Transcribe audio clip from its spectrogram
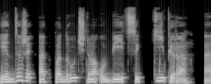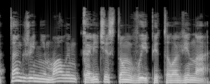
и даже от подручного убийцы Кипера, а также немалым количеством выпитого вина.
